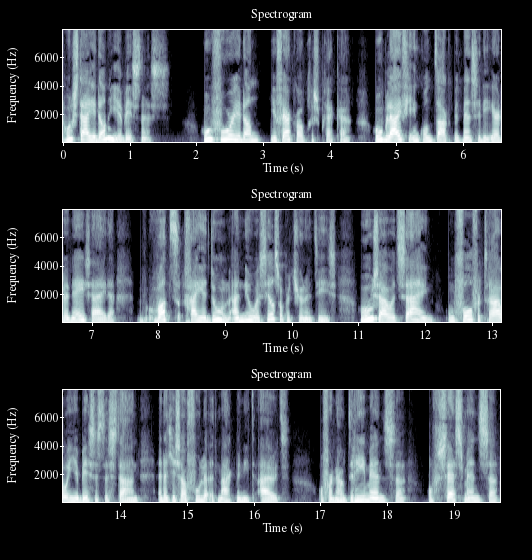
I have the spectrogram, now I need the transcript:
Hoe sta je dan in je business? Hoe voer je dan je verkoopgesprekken? Hoe blijf je in contact met mensen die eerder nee zeiden? Wat ga je doen aan nieuwe sales opportunities? Hoe zou het zijn om vol vertrouwen in je business te staan en dat je zou voelen: het maakt me niet uit of er nou drie mensen, of zes mensen,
